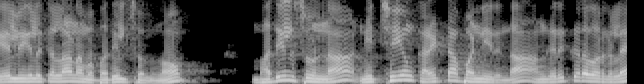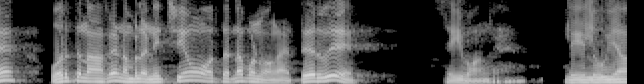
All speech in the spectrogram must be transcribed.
கேள்விகளுக்கெல்லாம் நம்ம பதில் சொல்லணும். பதில் சொன்னா நிச்சயம் கரெக்டா பண்ணியிருந்தா அங்க இருக்கிறவர்களை ஒருத்தனாக நம்மள நிச்சயம் ஒருத்தர் என்ன பண்ணுவாங்க? தேர்வு செய்வாங்க. லேலூயா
